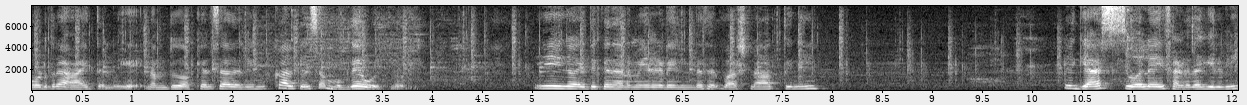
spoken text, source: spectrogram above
ಓಡಿದ್ರೆ ಆಯ್ತು ಅಲ್ಲಿಗೆ ನಮ್ಮದು ಕೆಲಸದಲ್ಲಿ ಮುಕ್ಕಾಲು ಕೆಲಸ ಮುಗ್ದೇ ಹೋಯ್ತು ನೋಡಿ. ಈಗ ಇದಕ್ಕೆ ನಾನು ಮೇಲ್ಗಡೆಯಿಂದ ಸ್ವಲ್ಪ ಅರ್ಶಿನ ಹಾಕ್ತೀನಿ. ಈ ಗ್ಯಾಸ್ ಒಲೆ ಸಣ್ಣದಾಗಿರಲಿ.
